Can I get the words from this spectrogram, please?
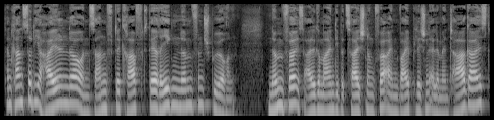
dann kannst du die heilende und sanfte Kraft der Regennymphen spüren. Nymphe ist allgemein die Bezeichnung für einen weiblichen Elementargeist.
